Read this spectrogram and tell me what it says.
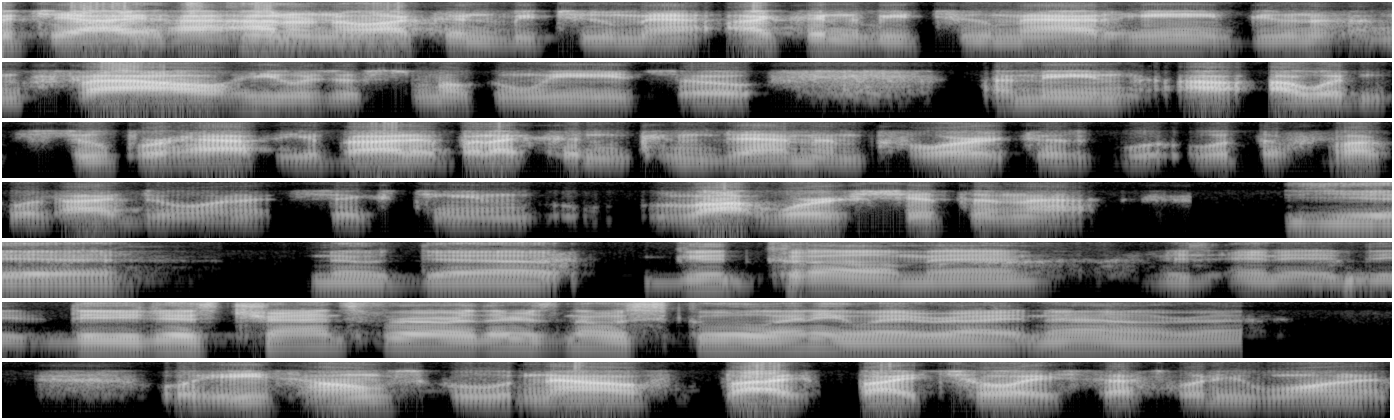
But yeah, I, I, I don't know. I couldn't be too mad. I couldn't be too mad. He ain't do nothing foul. He was just smoking weed. So, I mean, I, I wasn't super happy about it, but I couldn't condemn him for it because w- what the fuck was I doing at 16? A lot worse shit than that. Yeah, no doubt. Good call, man. Is, and uh, it, did you just transfer, or there's no school anyway right now, right? Well, he's homeschooled now by by choice. That's what he wanted.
